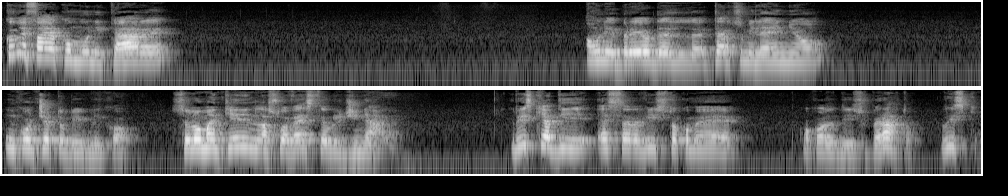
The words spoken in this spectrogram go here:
Come fai a comunicare a un ebreo del terzo millennio un concetto biblico? se lo mantieni nella sua veste originale, rischia di essere visto come qualcosa di superato, rischia.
